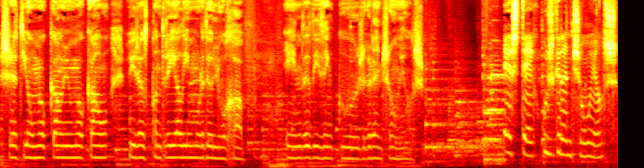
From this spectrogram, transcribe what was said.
chateou o meu cão e o meu cão virou-se contra ele e mordeu-lhe o rabo. E ainda dizem que os grandes são eles. Este é, os grandes são eles.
